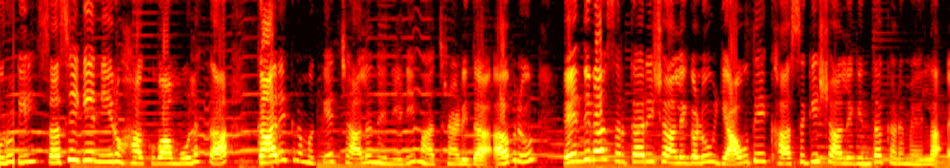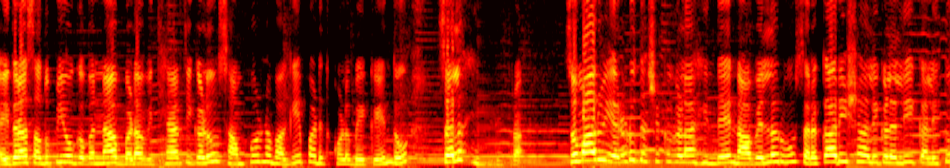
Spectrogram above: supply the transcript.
ಗುರುಟಿಲ್ ಸಸಿಗೆ ನೀರು ಹಾಕುವ ಮೂಲಕ ಕಾರ್ಯಕ್ರಮಕ್ಕೆ ಚಾಲನೆ ನೀಡಿ ಮಾತನಾಡಿದ ಅವರು, ಇಂದಿನ ಸರ್ಕಾರಿ ಶಾಲೆಗಳು ಯಾವುದೇ ಖಾಸಗಿ ಶಾಲೆಗಿಂತ ಕಡಿಮೆ ಇಲ್ಲ. ಇದರ ಸದುಪಯೋಗವನ್ನ ಬಡ ವಿದ್ಯಾರ್ಥಿಗಳು ಸಂಪೂರ್ಣವಾಗಿ ಪಡೆದುಕೊಳ್ಳಬೇಕು ಎಂದು ಸಲಹೆ ನೀಡಿದ್ರು. ಸುಮಾರು ಎರಡು ದಶಕಗಳ ಹಿಂದೆ ನಾವೆಲ್ಲರೂ ಸರ್ಕಾರಿ ಶಾಲೆಗಳಲ್ಲಿ ಕಲಿತು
